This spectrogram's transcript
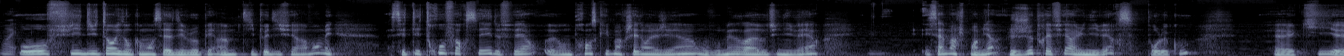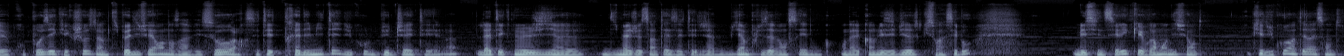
Ouais. Au fil du temps, ils ont commencé à se développer un petit peu différemment, mais c'était trop forcé de faire, euh, on prend ce qui marchait dans SG1, on vous met dans un autre univers, et ça marche moins bien. Je préfère Universe, pour le coup, euh, qui euh, proposait quelque chose d'un petit peu différent dans un vaisseau. Alors c'était très limité, du coup le budget était... voilà. La technologie euh, d'image de synthèse était déjà bien plus avancée, donc on a quand même des épisodes qui sont assez beaux. Mais c'est une série qui est vraiment différente, qui est du coup intéressante.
